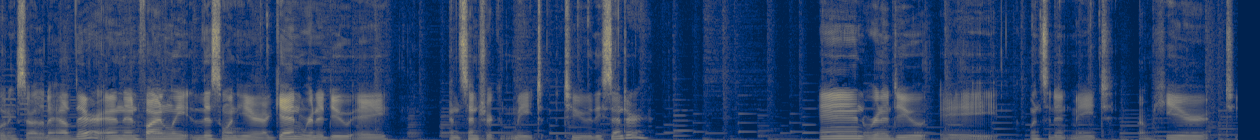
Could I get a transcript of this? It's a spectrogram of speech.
floating star that I have there. And then finally, this one here. Again, we're gonna do a concentric mate to the center. And we're gonna do a coincident mate from here to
